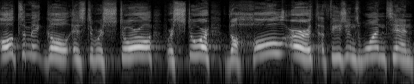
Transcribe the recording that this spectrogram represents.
ultimate goal is to restore, restore the whole earth, Ephesians 1:10,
